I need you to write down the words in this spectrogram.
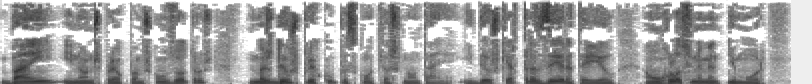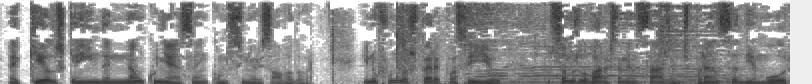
bem e não nos preocupamos com os outros, mas Deus preocupa-se com aqueles que não têm. E Deus quer trazer até Ele a um relacionamento de amor aqueles que ainda não conhecem como Senhor e Salvador. E no fundo Ele espera que você e eu possamos levar esta mensagem de esperança, de amor,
